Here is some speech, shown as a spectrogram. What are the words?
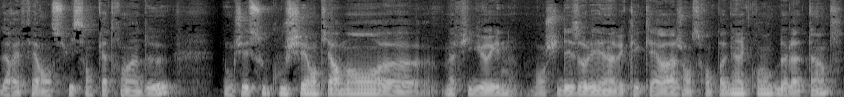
la référence 882. Donc j'ai sous-couché entièrement euh, ma figurine. Bon, je suis désolé, hein, avec l'éclairage, on se rend pas bien compte de la teinte.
